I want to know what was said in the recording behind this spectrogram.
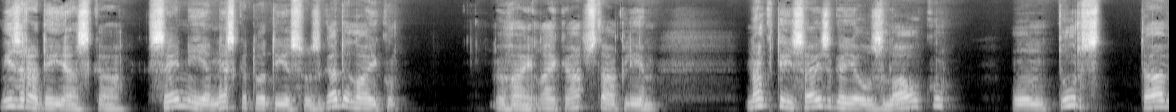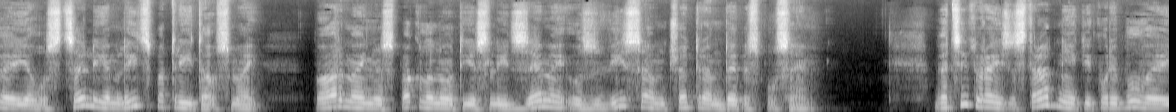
Izrādījās, ka Ksenija, neskatoties uz gada laiku vai laika apstākļiem, naktīs aizgāja uz lauku un tur stāvēja uz ceļiem līdz pat rītausmai, pārmaiņus paklanoties līdz zemei uz visām četrām debes pusēm. Bet citu reizi strādnieki, kuri būvēja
